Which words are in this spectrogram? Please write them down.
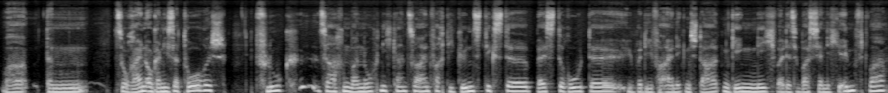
War dann so rein organisatorisch. Flugsachen waren noch nicht ganz so einfach. Die günstigste, beste Route über die Vereinigten Staaten ging nicht, weil der Sebastian nicht geimpft war.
